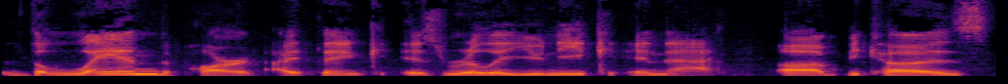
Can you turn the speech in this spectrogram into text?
the land part i think is really unique in that uh, because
